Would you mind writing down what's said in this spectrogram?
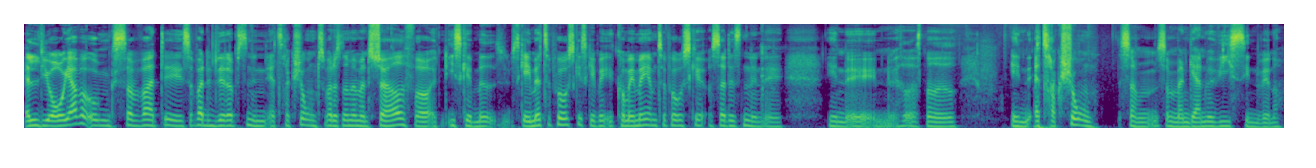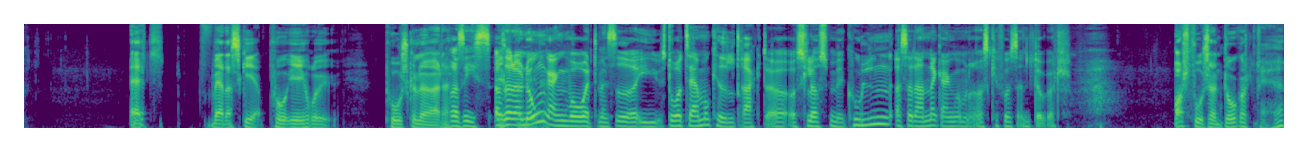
alle de år, jeg var ung, så var det, så var det lidt op sådan en attraktion. Så var det sådan noget med, at man sørgede for, at I skal, med, skal I med til påske, skal I med, kommer I med hjem til påske, og så er det sådan en, øh, en, øh, en hvad hedder sådan noget, en attraktion, som, som man gerne vil vise sine venner. At hvad der sker på Ærø påske lørdag. Præcis. Og så er der jo nogle gange, hvor at man sidder i store termokædeldragter og slås med kulden, og så er der andre gange, hvor man også kan få sådan en dukkert. Også få sig en dukkert. Ja. Det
